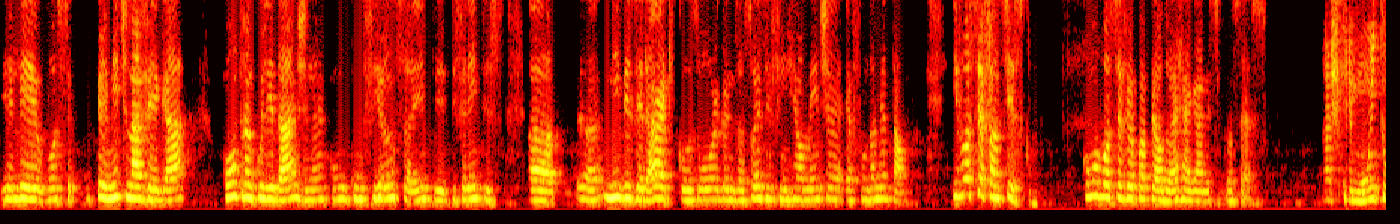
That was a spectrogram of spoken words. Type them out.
ele você permite navegar com tranquilidade, né, com confiança entre diferentes uh, níveis hierárquicos ou organizações, enfim, realmente é, é, fundamental. E você, Francisco, como você vê o papel do RH nesse processo? Acho que muito,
